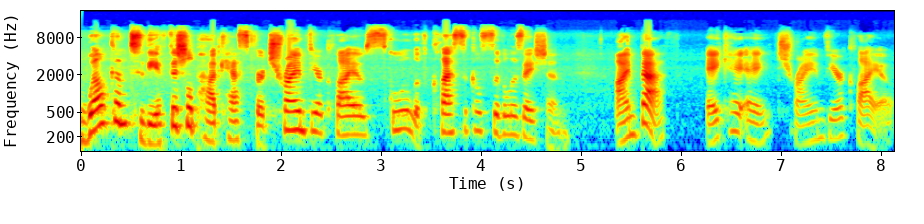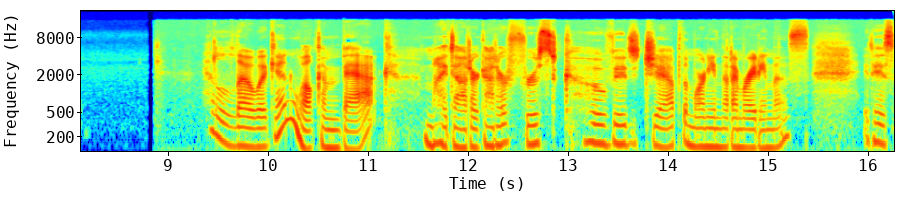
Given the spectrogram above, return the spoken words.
Welcome to the official podcast for Triumvir Clio's School of Classical Civilization. I'm Beth, aka Triumvir Clio. Hello again, welcome back. My daughter got her first COVID jab the morning that I'm writing this. It is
